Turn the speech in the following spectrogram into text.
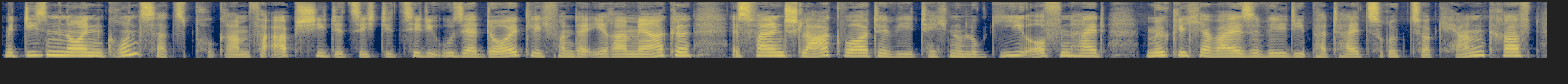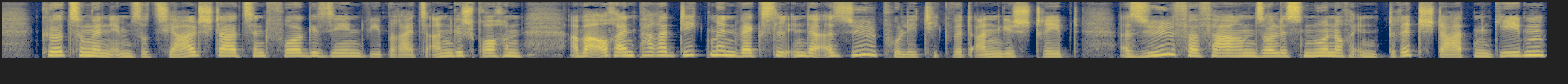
Mit diesem neuen Grundsatzprogramm verabschiedet sich die CDU sehr deutlich von der Ära Merkel. Es fallen Schlagworte wie Technologieoffenheit, möglicherweise will die Partei zurück zur Kernkraft, Kürzungen im Sozialstaat sind vorgesehen, wie bereits angesprochen, aber auch ein Paradigmenwechsel in der Asylpolitik wird angestrebt. Asylverfahren soll es nur noch in Drittstaaten geben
